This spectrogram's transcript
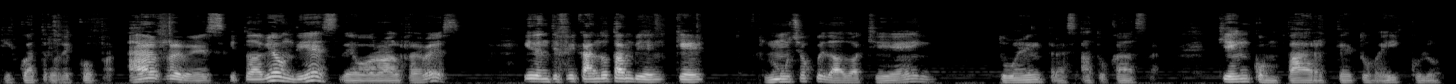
el 4 de copa al revés y todavía un 10 de oro al revés. Identificando también que mucho cuidado a quién tú entras a tu casa, quién comparte tu vehículo,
